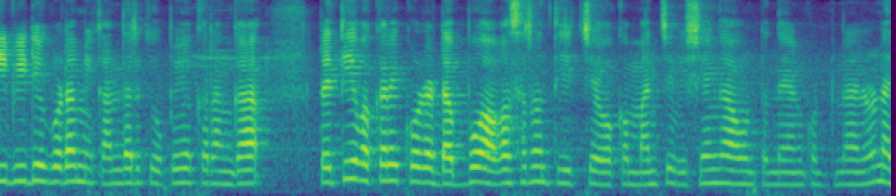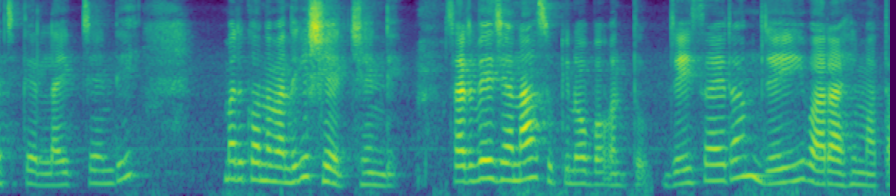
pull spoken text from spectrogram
ఈ వీడియో కూడా మీకు అందరికీ ఉపయోగకరంగా ప్రతి ఒక్కరికి కూడా డబ్బు అవసరం తీర్చే ఒక మంచి విషయంగా ఉంటుంది అనుకుంటున్నాను. నచ్చితే లైక్ చేయండి మరి కొంతమందికి షేర్ చేయండి. సర్వే జన సుఖినో భవంతు. జై సాయిరామ్ జై వారాహిమాత.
